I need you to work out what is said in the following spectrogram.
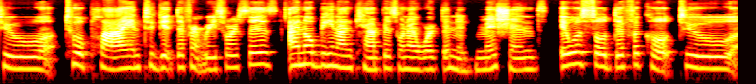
to to apply apply and to get different resources. I know being on campus when I worked in admissions, it was so difficult to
